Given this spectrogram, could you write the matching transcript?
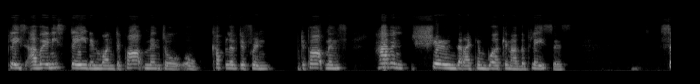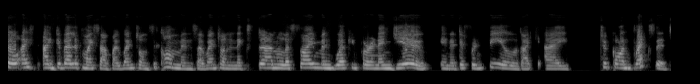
place. I've only stayed in one department or, a couple of different departments, haven't shown that I can work in other places. So I, I developed myself. I went on secondments. I went on an external assignment working for an NGO in a different field. I, I took on Brexit,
